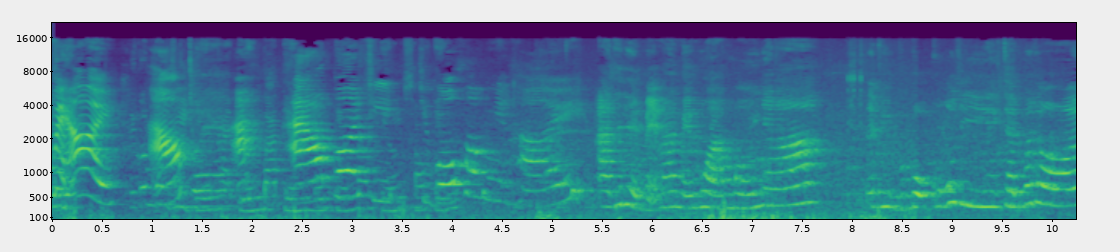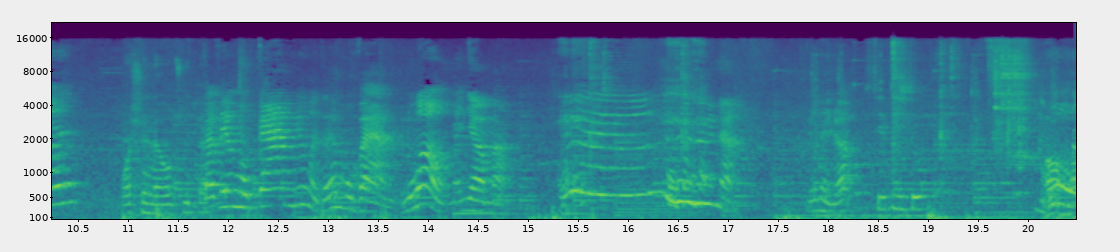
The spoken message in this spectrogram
Mẹ ơi. thế con Áo. gì cho em? Áo cô chị, chị bố không nhìn thấy. À thế để mẹ mai mẹ mua áo mới nha Tại vì bộ cũ thì chật mất rồi What's your nose with Cà that? phê màu cam nhưng mà cái màu vàng Đúng không? Mẹ nhầm à? Nè Cái này nữa Xem xem chú Oh.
